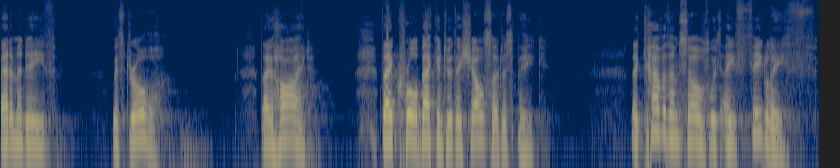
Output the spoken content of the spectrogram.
Adam and Eve withdraw. They hide. They crawl back into their shell, so to speak. They cover themselves with a fig leaf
